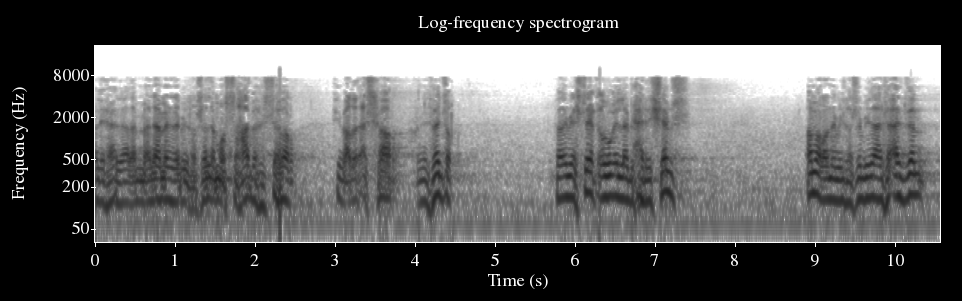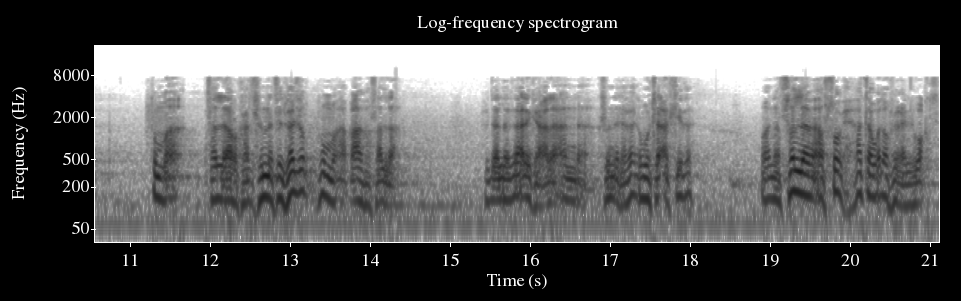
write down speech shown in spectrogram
ولهذا لما نام النبي صلى الله عليه وسلم والصحابة في السفر في بعض الأسفار عن الفجر فلم يستيقظوا إلا بحر الشمس أمر النبي صلى الله عليه وسلم فأذن ثم صلى ركعة سنة الفجر ثم أقام فصلى. فدل ذلك على أن سنة الفجر متأكدة وأنها تصلى مع الصبح حتى ولو في غير الوقت.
